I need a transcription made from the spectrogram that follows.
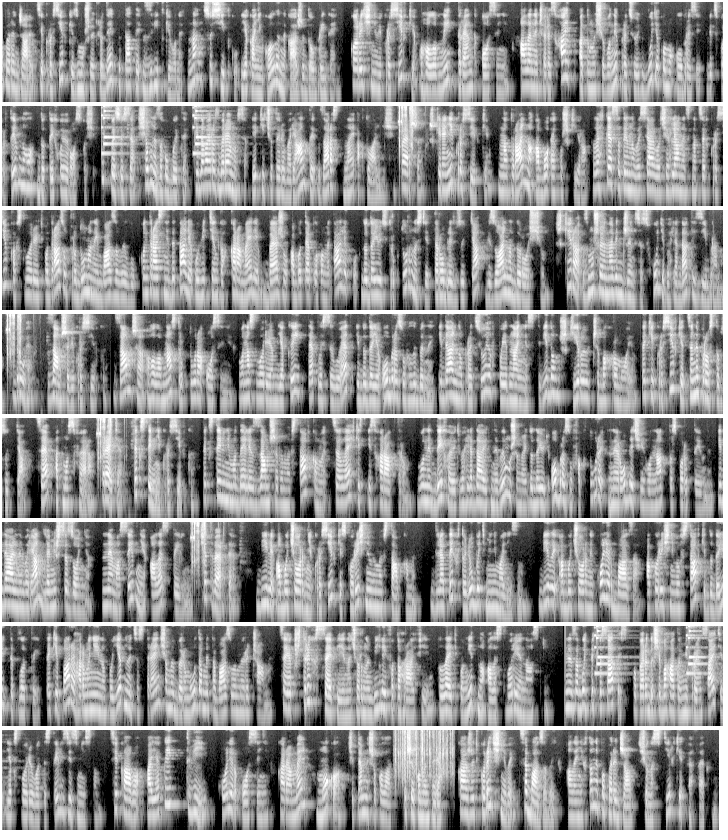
попереджаю, ці кросівки змушують людей питати, звідки вони, навіть сусідку, яка ніколи не каже добрий день. Коричневі кросівки головний тренд осені, але не через хайп, а тому, що вони працюють в будь-якому образі від спортивного до тихої розкоші. Підписуйся, щоб не загубити. І давай розберемося, які чотири варіанти зараз найактуальніші. Перше шкіряні кросівки, натуральна або екошкіра. Легке сатинове сяйво чи глянець на цих кросівках створюють одразу продуманий базовий лук. Контрастні деталі у відтінках карамелі, бежу або теплого металіку додають структурності та роблять взуття візуально дорожчим. Шкіра змушує навіть джинси з худі виглядати зібрано. Друге замшеві кросівки. Замша головна структура осені. Вона створює м'який, теплий силует і додає образу глибини. Ідеально працює в поєднанні з твідом, шкірою чи бахромою. Такі кросівки це не просто взуття. Це атмосфера. Третє текстильні кросівки. Текстильні моделі з замшевими вставками це легкість із характером. Вони дихають, виглядають невимушено і додають образу фактури, не роблячи його надто спортивним. Ідеальний варіант для міжсезоння. Не масивні, але стильні. Четверте білі або чорні кросівки з коричневими вставками. Для тих, хто любить мінімалізм. Білий або чорний колір база, а коричневі вставки додають теплоти. Такі пари гармонійно поєднуються з тренчами, бермудами та базовими речами. Це як штрих сепії на чорно-білій фотографії, ледь помітно, але створює настрій. Не забудь підписатись, попереду ще багато мікроінсайтів, як створювати стиль зі змістом. Цікаво, а який твій колір осені? Карамель, моко чи темний шоколад? Пиши в коментарях. Кажуть, коричневий це базовий, але ніхто не попереджав, що настільки ефектний.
